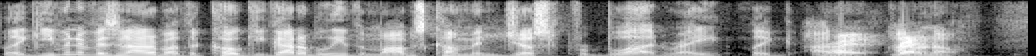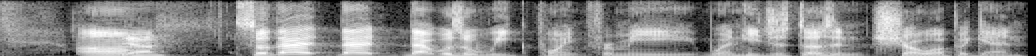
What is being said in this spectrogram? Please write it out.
like even if it's not about the coke, you got to believe the mob's coming just for blood, right? Like I don't, Right, I don't know. Um, Yeah. So that that that was a weak point for me when he just doesn't show up again.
